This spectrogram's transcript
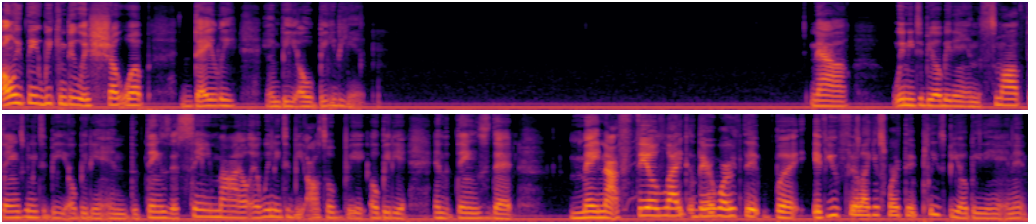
only thing we can do is show up daily and be obedient. Now, we need to be obedient in the small things. We need to be obedient in the things that seem mild, and we need to be also be obedient in the things that may not feel like they're worth it. But if you feel like it's worth it, please be obedient in it.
